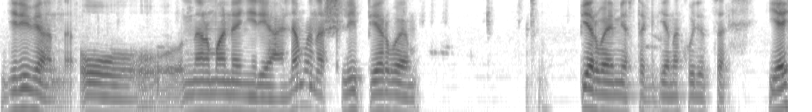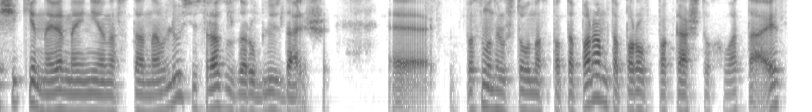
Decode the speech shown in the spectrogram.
деревянная. О, нормально, нереально. Мы нашли первое первое место, где находятся ящики. Наверное, не остановлюсь и сразу зарублюсь дальше. Э, посмотрим, что у нас по топорам. Топоров пока что хватает.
